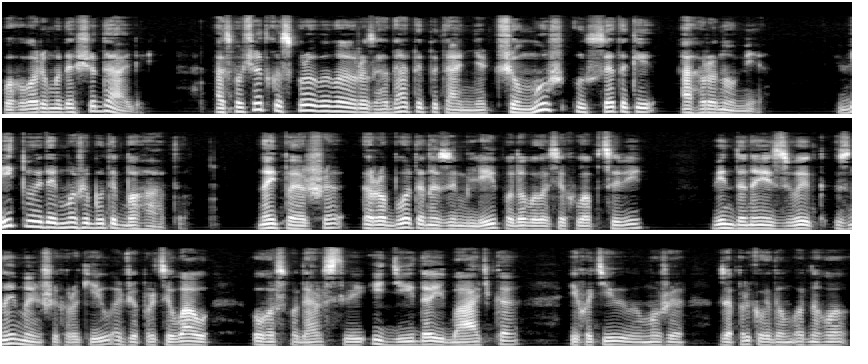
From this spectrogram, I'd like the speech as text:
поговоримо дещо далі. А спочатку спробуємо розгадати питання, чому ж усе таки агрономія? Відповідей може бути багато. Найперше, робота на землі подобалася хлопцеві. Він до неї звик з найменших років, адже працював у господарстві і діда, і батька, і хотів, може, за прикладом одного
